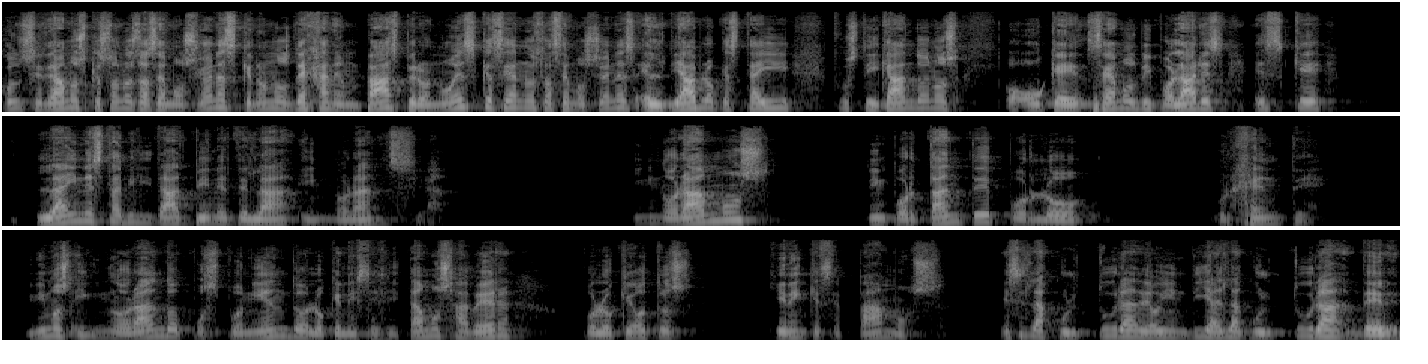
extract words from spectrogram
consideramos que son nuestras emociones que no nos dejan en paz, pero no es que sean nuestras emociones el diablo que está ahí fustigándonos o, que seamos bipolares, es que la inestabilidad viene de la ignorancia. Ignoramos lo importante por lo urgente. Vivimos ignorando, posponiendo lo que necesitamos saber por lo que otros quieren que sepamos. Esa es la cultura de hoy en día, es la cultura de,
